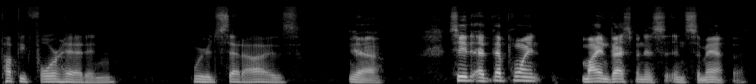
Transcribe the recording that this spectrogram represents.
puffy forehead and weird set eyes. Yeah. See, at that point, my investment is in Samantha.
